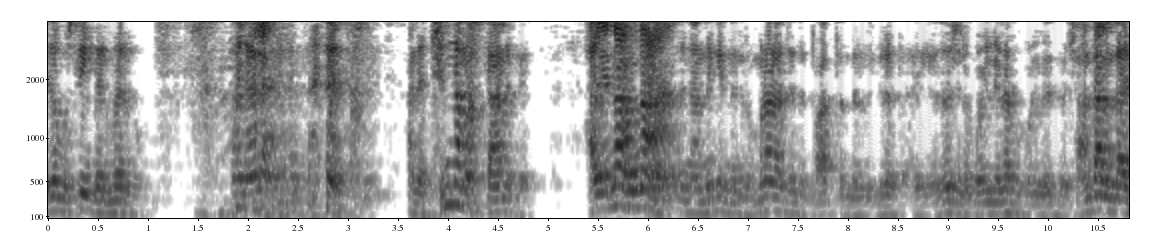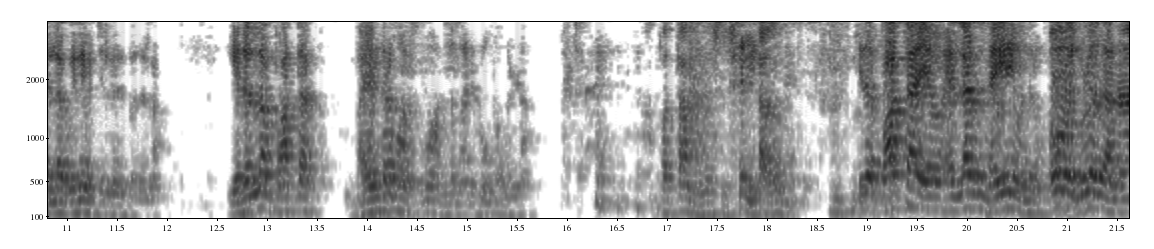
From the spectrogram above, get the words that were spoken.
ஏதோ முஸ்லீம் பேர் மாதிரி இருக்கும். அதனால அந்த சின்ன மஸ்தான்னு பேர். அது என்ன ஆகும்னா அது நான் அன்னைக்கு எனக்கு ரொம்ப நாளாச்சு அதை பார்த்து அந்த விக்கிரத்தை ஏதோ சில கோயில்லாம் இப்போ சாந்தானந்தா எல்லா கோயிலையும் வச்சிருக்காரு இப்போ அதெல்லாம். எதெல்லாம் பார்த்தா பயங்கரமா இருக்குமோ அந்த மாதிரி ரூபங்கள்லாம். அப்பத்தான் மனசு சரியாகும். இதை பார்த்தா எ- எல்லாருக்கும் தைரியம் வந்துடும் ஓ இவ்வளவுதானா?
